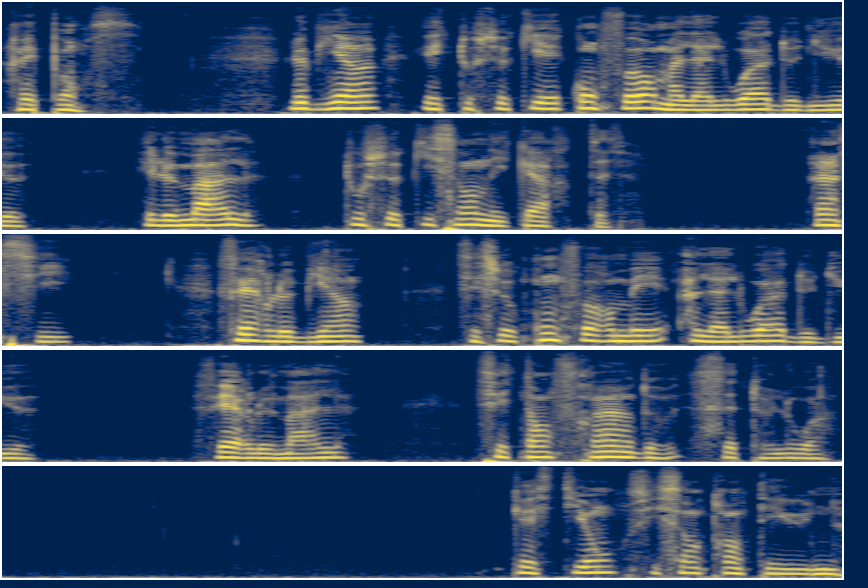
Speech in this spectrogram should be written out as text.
Réponse. Le bien est tout ce qui est conforme à la loi de Dieu, et le mal tout ce qui s'en écarte. Ainsi, faire le bien, c'est se conformer à la loi de Dieu. Faire le mal, c'est enfreindre cette loi. Question 631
